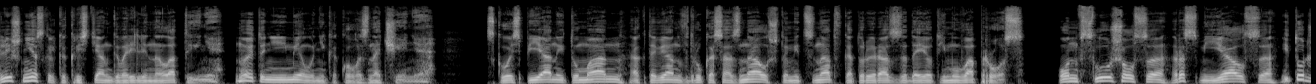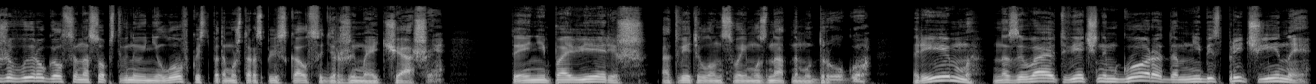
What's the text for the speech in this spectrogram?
Лишь несколько крестьян говорили на латыни, но это не имело никакого значения. Сквозь пьяный туман Октавиан вдруг осознал, что меценат в который раз задает ему вопрос. Он вслушался, рассмеялся и тут же выругался на собственную неловкость, потому что расплескал содержимое чаши. «Ты не поверишь», — ответил он своему знатному другу. Рим называют вечным городом не без причины.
